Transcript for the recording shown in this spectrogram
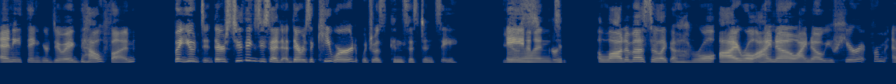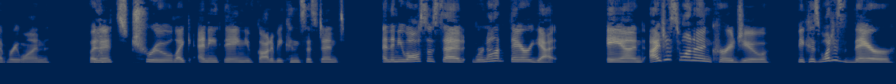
anything you're doing. How fun. But you, there's two things you said. There was a keyword, which was consistency. Yes, and great. a lot of us are like, oh, roll eye roll. I know, I know. You hear it from everyone, but yeah. it's true. Like anything, you've got to be consistent. And then you also said, we're not there yet. And I just want to encourage you because what does there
